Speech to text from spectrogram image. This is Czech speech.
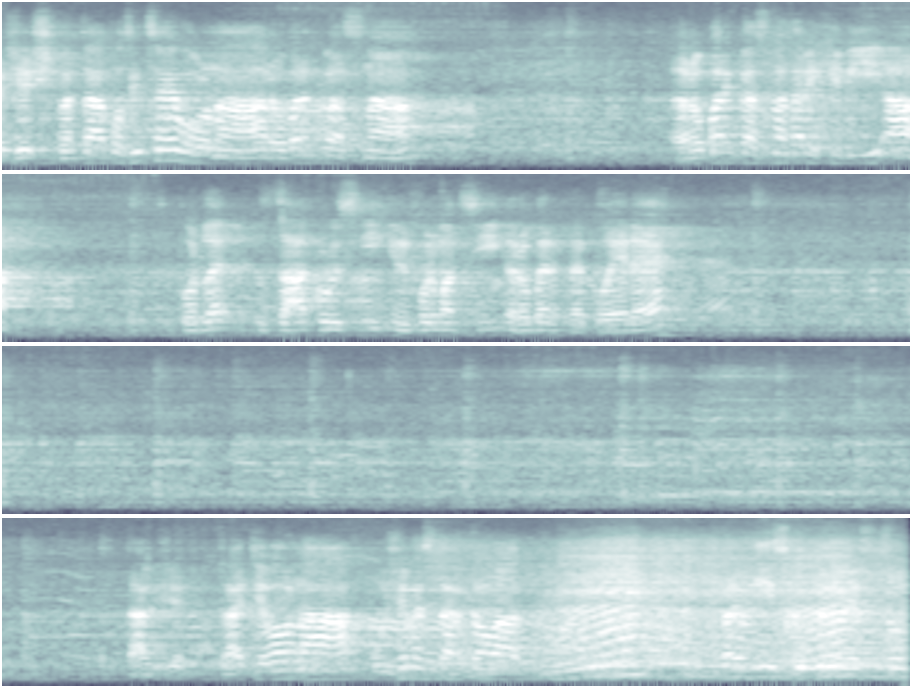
Takže čtvrtá pozice je volná, Robert Klasna. Robert Klasna tady chybí a podle zákulisních informací Robert nepojede. Takže trať je volná, můžeme startovat. První skupinu jezdců.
